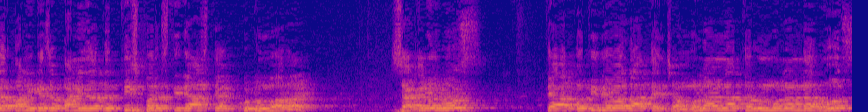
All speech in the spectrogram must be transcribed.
नगरपालिकेचं पाणी जातं तीच परिस्थिती आज त्या कुटुंबावर आहे. सकाळी रोज त्या पतिदेवाला त्यांच्या मुलांना तरुण मुलांना रोज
